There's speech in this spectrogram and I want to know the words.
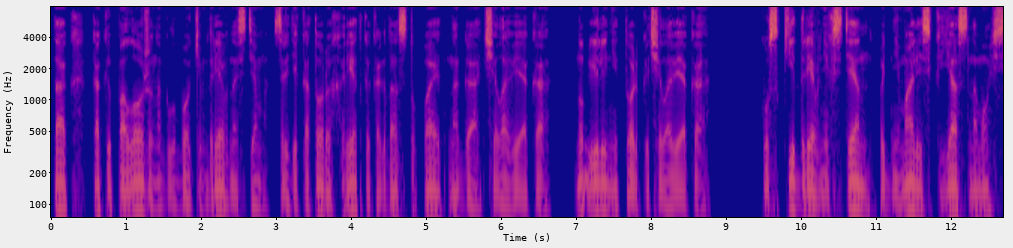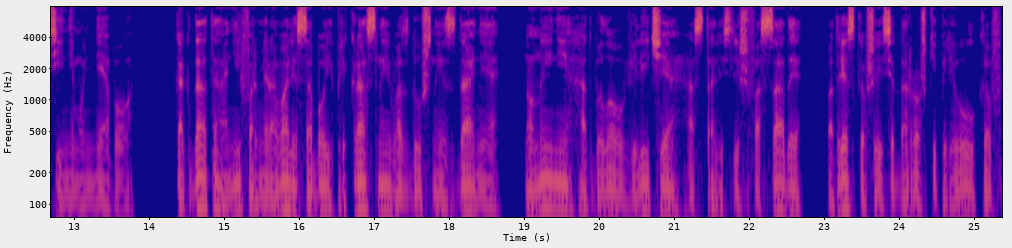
так, как и положено глубоким древностям, среди которых редко когда ступает нога человека, ну или не только человека. Куски древних стен поднимались к ясному синему небу. Когда-то они формировали собой прекрасные воздушные здания, но ныне от былого величия остались лишь фасады, потрескавшиеся дорожки переулков,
